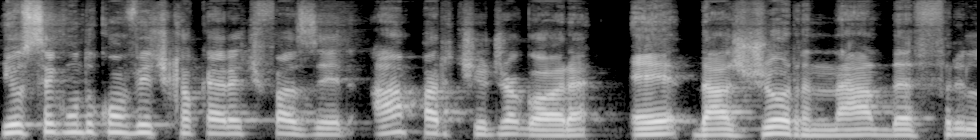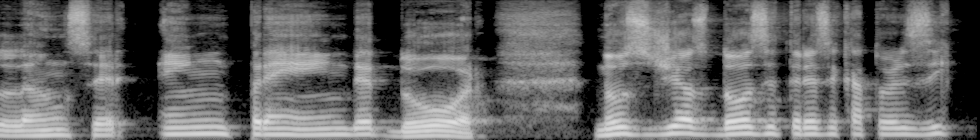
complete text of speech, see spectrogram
E o segundo convite que eu quero te fazer a partir de agora é da jornada freelancer empreendedor. Nos dias 12, 13, 14 e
